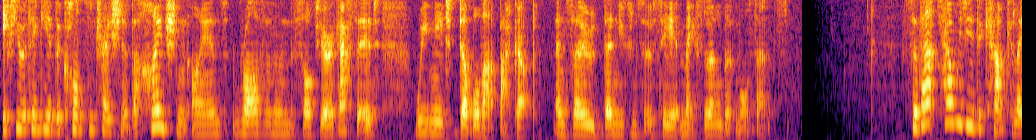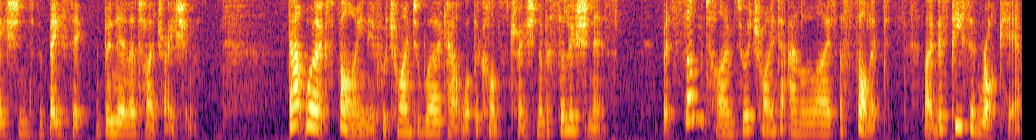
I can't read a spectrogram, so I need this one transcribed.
if you were thinking of the concentration of the hydrogen ions rather than the sulfuric acid, we need to double that back up. And so then you can sort of see it makes a little bit more sense. So that's how we do the calculations for basic vanilla titration. That works fine if we're trying to work out what the concentration of a solution is. but sometimes we're trying to analyse a solid, like this piece of rock here.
